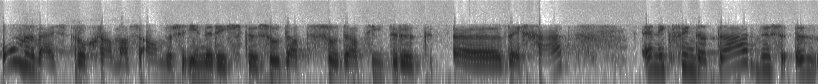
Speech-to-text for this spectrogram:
onderwijsprogramma's anders inrichten zodat, zodat die druk uh, weggaat. En ik vind dat daar dus een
